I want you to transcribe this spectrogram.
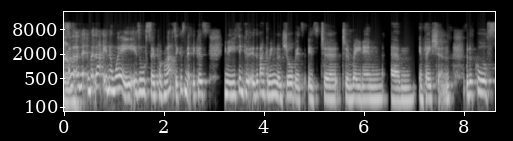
Um, and, but that, in a way, is also problematic, isn't it? Because you know, you think the Bank of England's job is is to to rein in um, inflation, but of course,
